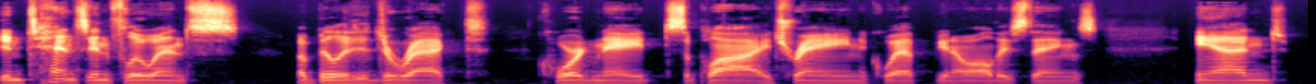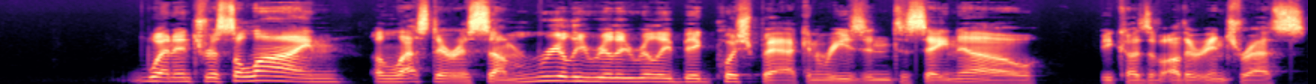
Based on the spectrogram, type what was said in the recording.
intense influence, ability to direct, coordinate, supply, train, equip, you know, all these things. And when interests align, unless there is some really, really, really big pushback and reason to say no because of other interests,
